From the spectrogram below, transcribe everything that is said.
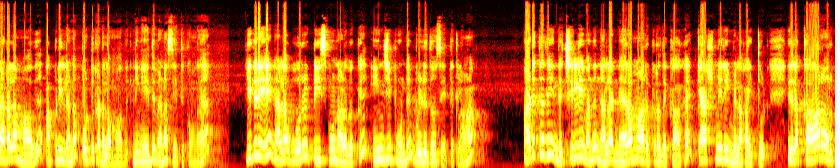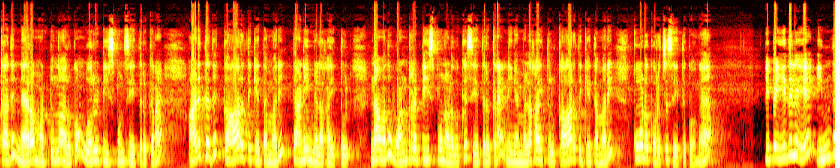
கடலை மாவு. அப்படி இல்லைன்னா பொட்டுக்கடலை மாவு. நீங்கள் எது வேணால் சேர்த்துக்கோங்க. இதுலேயே நல்லா ஒரு டீஸ்பூன் அளவுக்கு இஞ்சி பூண்டு விழுதும் சேர்த்துக்கலாம். அடுத்தது இந்த சில்லி வந்து நல்ல நிறமாக இருக்கிறதுக்காக காஷ்மீரி மிளகாய்த்தூள் இதில் காரம் இருக்காது நிறம் மட்டும்தான் இருக்கும். ஒரு டீஸ்பூன் சேர்த்துருக்கிறேன். அடுத்தது காரத்துக்கு ஏற்ற மாதிரி தனி மிளகாய்த்தூள் நான் வந்து ஒன்றரை டீஸ்பூன் அளவுக்கு சேர்த்துருக்கிறேன். நீங்கள் மிளகாய்த்தூள் காரத்துக்கு ஏற்ற மாதிரி கூட குறைச்சி சேர்த்துக்கோங்க. இப்போ இதுலேயே இந்த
